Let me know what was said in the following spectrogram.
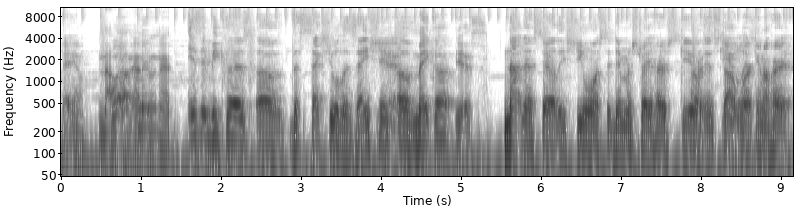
Damn. No, Well, we're I not mean- doing that. Is it because of the sexualization Yes. of makeup? Yes. Not necessarily she wants to demonstrate her skill Her and skill start working on her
